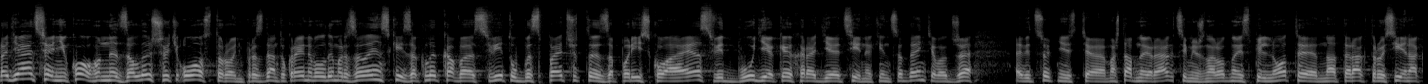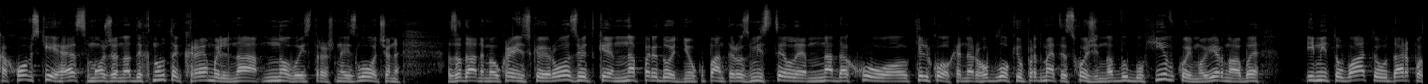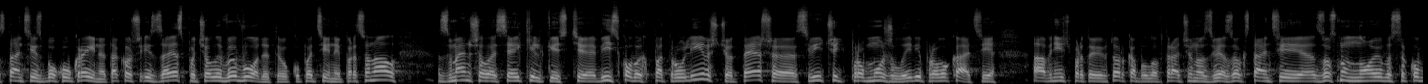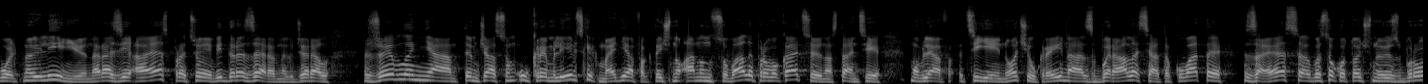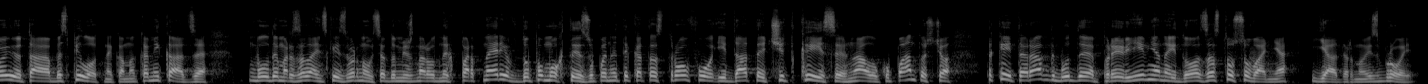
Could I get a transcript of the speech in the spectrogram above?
Радіація нікого не залишить осторонь. Президент України Володимир Зеленський закликав світ убезпечити Запорізьку АЕС від будь-яких радіаційних інцидентів. Адже відсутність масштабної реакції міжнародної спільноти на теракт Росії на Каховський ГЕС може надихнути Кремль на новий страшний злочин. За даними української розвідки, напередодні окупанти розмістили на даху кількох енергоблоків предмети, схожі на вибухівку, ймовірно, аби імітувати удар по станції з боку України. Також із ЗАЕС почали виводити окупаційний персонал. Зменшилася і кількість військових патрулів, що теж е, свідчить про можливі провокації. А в ніч проти вівторка було втрачено зв'язок станції з основною високовольтною лінією. Наразі АЕС працює від резервних джерел живлення. Тим часом у кремлівських медіа фактично анонсували провокацію на станції. Мовляв, цієї ночі Україна збиралася атакувати ЗАЕС високоточною зброєю та безпілотниками камікадзе. Володимир Зеленський звернувся до міжнародних партнерів допомогти зупинити катастрофу і дати чіткий сигнал окупанту, що такий теракт буде прирівняний до застосування ядерної зброї.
